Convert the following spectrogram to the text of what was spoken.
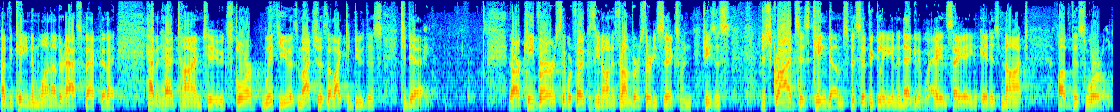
of the kingdom, one other aspect that I haven't had time to explore with you as much as I like to do this today. Our key verse that we're focusing on is from verse 36 when Jesus describes his kingdom specifically in a negative way and saying it is not of this world.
